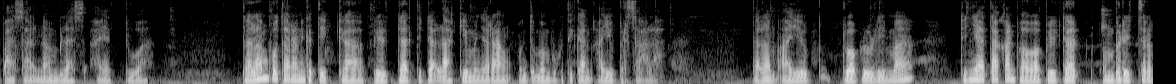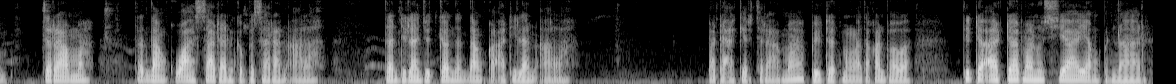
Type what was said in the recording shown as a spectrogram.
pasal 16 ayat 2. Dalam putaran ketiga, Bildad tidak lagi menyerang untuk membuktikan Ayub bersalah. Dalam Ayub 25, dinyatakan bahwa Bildad memberi ceramah tentang kuasa dan kebesaran Allah dan dilanjutkan tentang keadilan Allah. Pada akhir ceramah, Bildad mengatakan bahwa tidak ada manusia yang benar,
